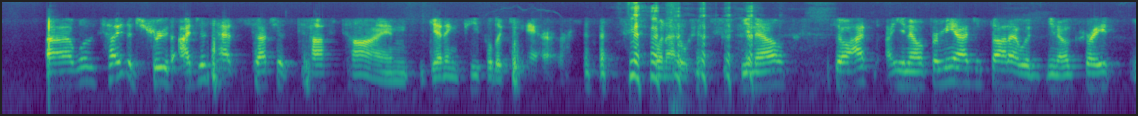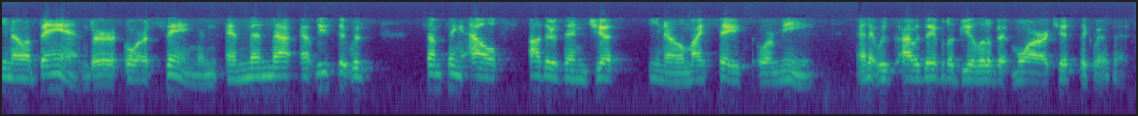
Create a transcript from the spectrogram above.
Uh, well, to tell you the truth, I just had such a tough time getting people to care when I, was- you know. So I, you know, for me, I just thought I would, you know, create, you know, a band or or a thing, and and then that at least it was something else other than just, you know, my face or me, and it was I was able to be a little bit more artistic with it.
